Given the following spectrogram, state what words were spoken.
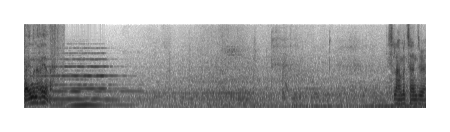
Kain mo na kayo. Salamat, Sandra.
